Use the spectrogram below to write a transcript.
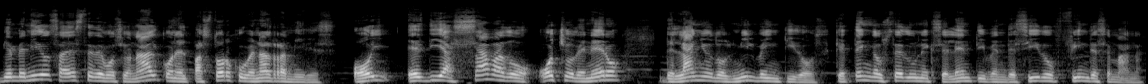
Bienvenidos a este devocional con el pastor Juvenal Ramírez. Hoy es día sábado 8 de enero del año 2022. Que tenga usted un excelente y bendecido fin de semana.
